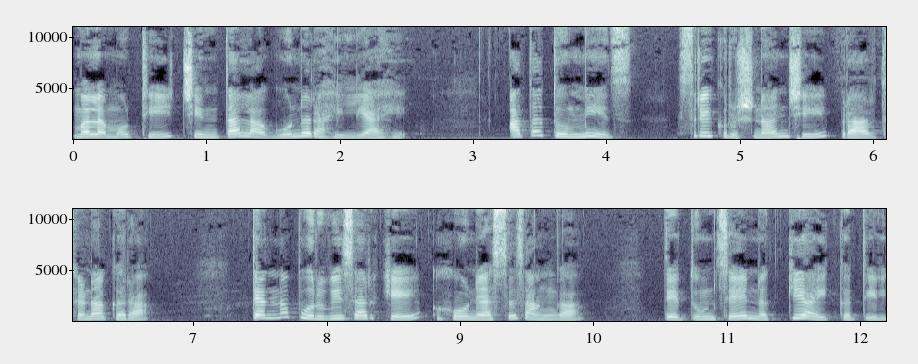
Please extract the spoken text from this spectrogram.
मला मोठी चिंता लागून राहिली आहे. आता तुम्हीच श्रीकृष्णांची प्रार्थना करा. त्यांना पूर्वीसारखे होण्यास सांगा. ते तुमचे नक्की ऐकतील.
